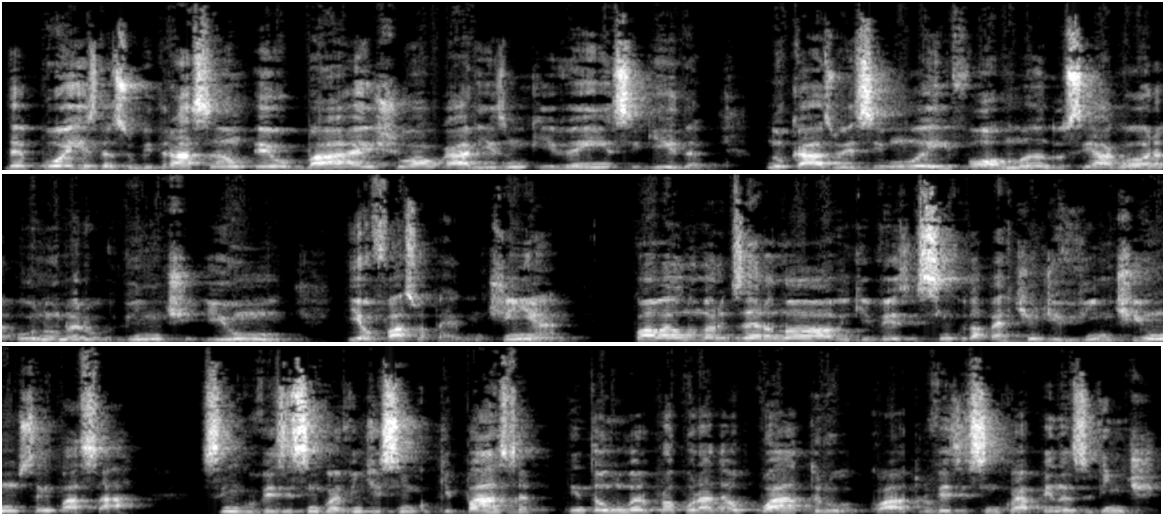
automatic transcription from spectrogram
Depois da subtração, eu baixo o algarismo que vem em seguida. No caso, esse 1 aí, formando-se agora o número 21. E eu faço a perguntinha, qual é o número de 0 a 9, que vezes 5 dá pertinho de 21 sem passar? 5 vezes 5 é 25 que passa, então o número procurado é o 4. 4 vezes 5 é apenas 20.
